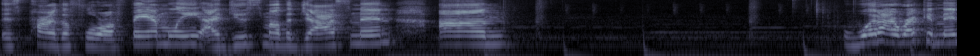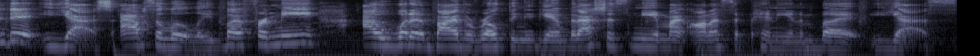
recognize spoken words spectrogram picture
it's part of the floral family. I do smell the jasmine. Um, would I recommend it? Yes, absolutely. But for me, I wouldn't buy the real thing again. But that's just me and my honest opinion. But yes.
